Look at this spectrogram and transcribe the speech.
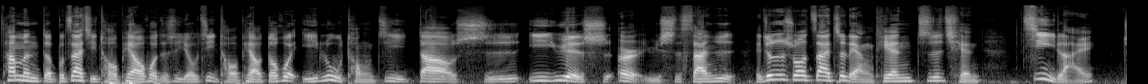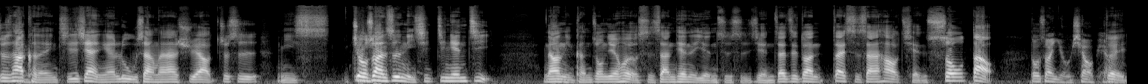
他们的不在籍投票或者是邮寄投票都会一路统计到十一月十二与十三日。也就是说，在这两天之前寄来，就是他可能其实现在已经在路上，但他需要就是你就算是你今天寄，然后你可能中间会有十三天的延迟时间，在这段在十三号前收到。都算有效票。对，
